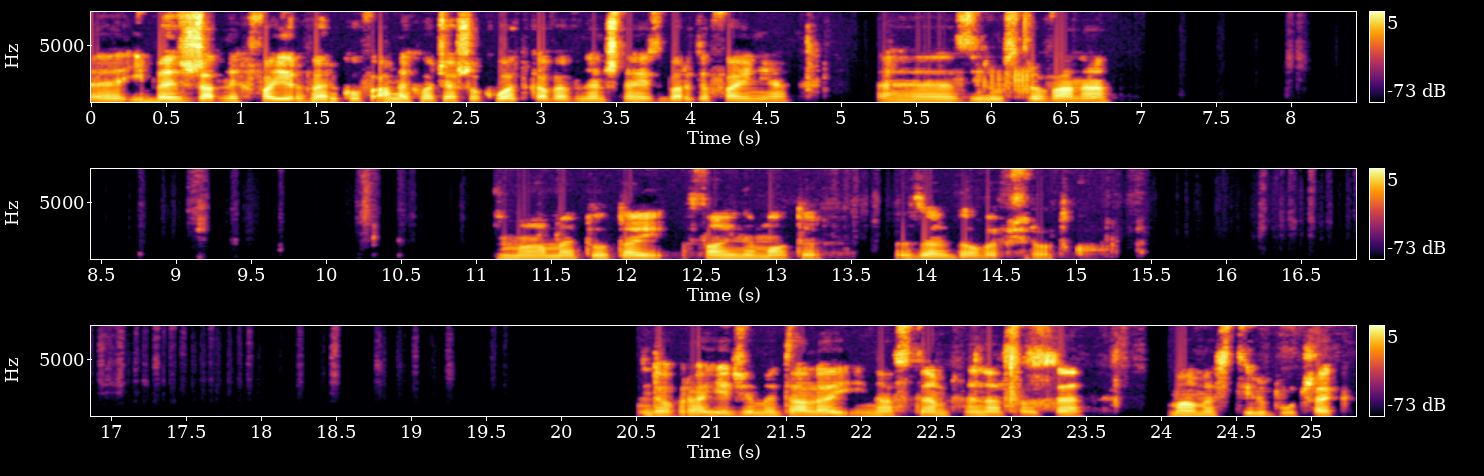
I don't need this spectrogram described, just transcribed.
y, i bez żadnych fajerwerków, ale chociaż okładka wewnętrzna jest bardzo fajnie y, zilustrowana. Mamy tutaj fajny motyw zeldowy w środku. Dobra, jedziemy dalej i następny na drodze mamy steelbooczek.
